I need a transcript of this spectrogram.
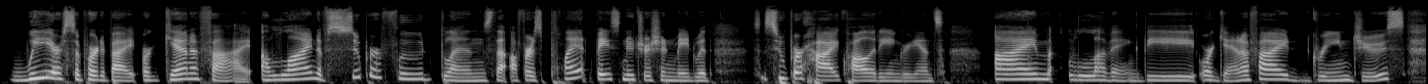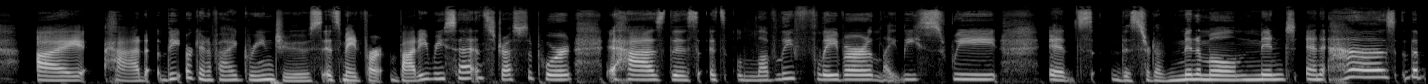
We are supported by Organifi, a line of superfood blends that offers plant based nutrition made with super high quality ingredients. I'm loving the Organifi green juice. I had the Organifi green juice. It's made for body reset and stress support. It has this it's lovely flavor, lightly sweet. It's this sort of minimal mint and it has the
